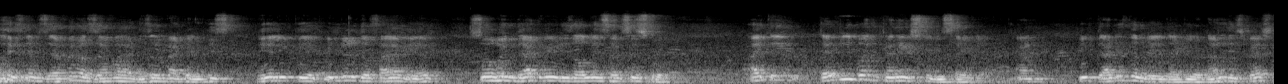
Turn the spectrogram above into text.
Zephyr or Zephyr, doesn't matter. It is really kindled the fire here. So in that way it is always successful. I think everyone connects to this idea. And if that is the way that you have done this fest,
